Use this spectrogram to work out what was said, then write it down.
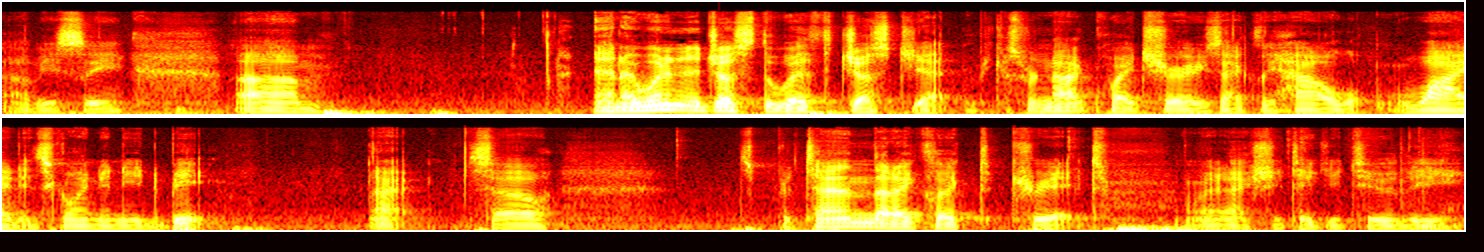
obviously. Um, and I wouldn't adjust the width just yet because we're not quite sure exactly how wide it's going to need to be. All right, so let's pretend that I clicked create. I'm going to actually take you to the,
